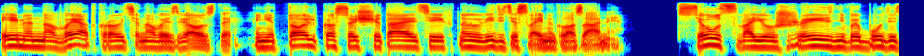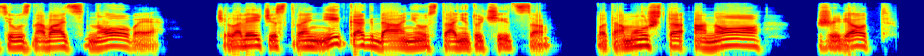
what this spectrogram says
Именно вы откроете новые звезды, и не только сосчитаете их, но и увидите своими глазами. Всю свою жизнь вы будете узнавать новое. Человечество никогда не устанет учиться, потому что оно живет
